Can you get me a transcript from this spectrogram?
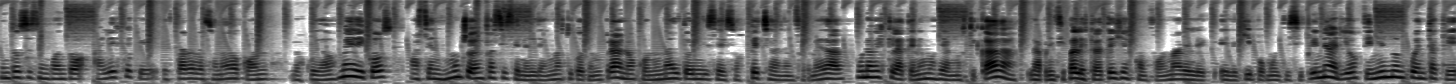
Entonces, en cuanto al eje que está relacionado con los cuidados médicos, hacen mucho énfasis en el diagnóstico temprano con un alto índice de sospecha de la enfermedad. Una vez que la tenemos diagnosticada, la principal estrategia es conformar el, el equipo multidisciplinario teniendo en cuenta que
